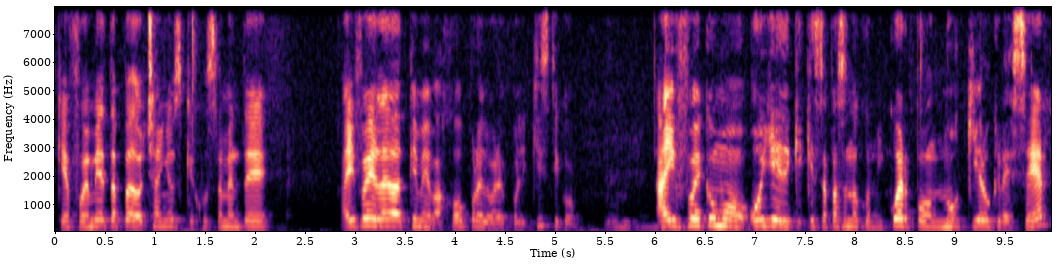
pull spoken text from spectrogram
que fue mi etapa de ocho años, que justamente ahí fue la edad que me bajó por el ovario poliquístico. Ahí fue como, oye, ¿qué, ¿qué está pasando con mi cuerpo? No quiero crecer.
